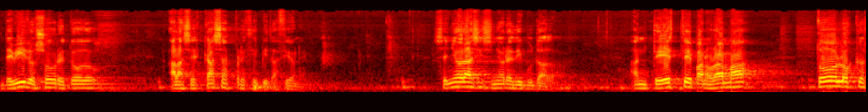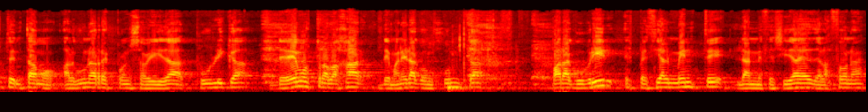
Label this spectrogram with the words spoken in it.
debido sobre todo a las escasas precipitaciones. Señoras y señores diputados, ante este panorama, todos los que ostentamos alguna responsabilidad pública debemos trabajar de manera conjunta para cubrir especialmente las necesidades de las zonas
